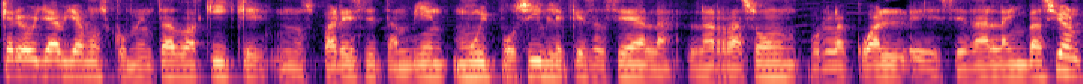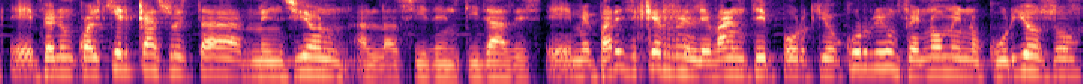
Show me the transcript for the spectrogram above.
creo ya habíamos comentado aquí que nos parece también muy posible que esa sea la, la razón por la cual eh, se da la invasión. Eh, pero en cualquier caso, esta mención a las identidades me parece que es relevante porque ocurre un fenómeno curioso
